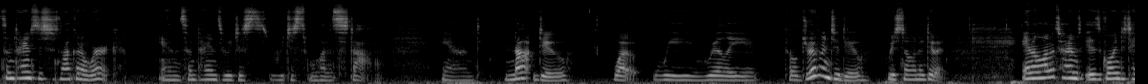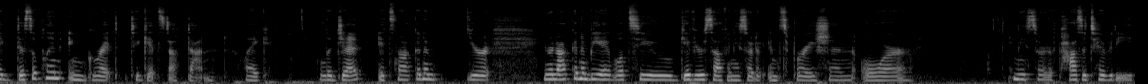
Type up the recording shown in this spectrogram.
sometimes it's just not going to work. And sometimes we just we just want to stop and not do what we really feel driven to do. We just don't want to do it. And a lot of times it's going to take discipline and grit to get stuff done. Like legit, it's not going to you're you're not going to be able to give yourself any sort of inspiration or any sort of positivity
